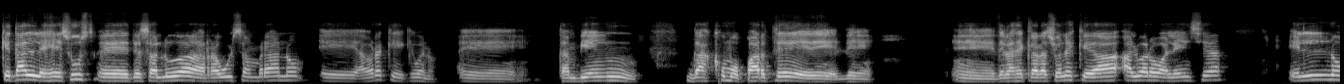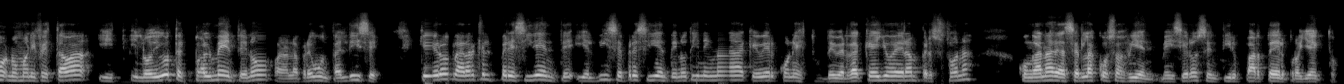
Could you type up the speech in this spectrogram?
¿Qué tal, Jesús? Eh, te saluda Raúl Zambrano. Eh, ahora que, bueno, eh, también das como parte de, de, las declaraciones que da Álvaro Valencia, él no, nos manifestaba, y, lo digo textualmente, ¿no? Para la pregunta, él dice, quiero aclarar que el presidente y el vicepresidente no tienen nada que ver con esto. De verdad que ellos eran personas con ganas de hacer las cosas bien, me hicieron sentir parte del proyecto.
